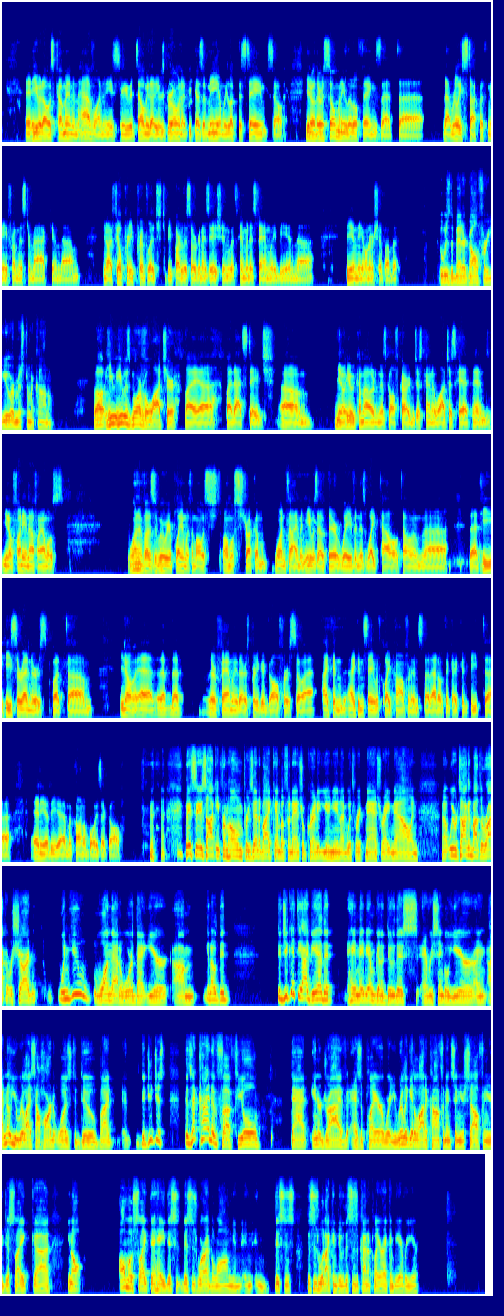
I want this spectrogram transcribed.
and he would always come in and have one and he's, he would tell me that he was growing it because of me and we looked the same. So you know there were so many little things that uh, that really stuck with me from mr mack and um, you know i feel pretty privileged to be part of this organization with him and his family being uh, being the ownership of it who was the better golfer you or mr mcconnell well he, he was more of a watcher by uh, by that stage um, you know, he would come out in his golf cart and just kind of watch us hit. And, you know, funny enough, I almost, one of us where we were playing with him almost, almost struck him one time and he was out there waving his white towel, telling him uh, that he, he surrenders. But, um, you know, uh, that, that their family there is pretty good golfers. So I, I can, I can say with quite confidence that I don't think I could beat uh, any of the uh, McConnell boys at golf. this is Hockey from Home, presented by Kemba Financial Credit Union. I'm with Rick Nash right now, and uh, we were talking about the Rocket Richard. When you won that award that year, um, you know, did did you get the idea that hey, maybe I'm going to do this every single year? I, mean, I know you realize how hard it was to do, but uh, did you just does that kind of uh, fuel that inner drive as a player, where you really get a lot of confidence in yourself, and you're just like, uh, you know, almost like the hey this is this is where i belong and, and and this is this is what i can do. This is the kind of player i can be every year.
